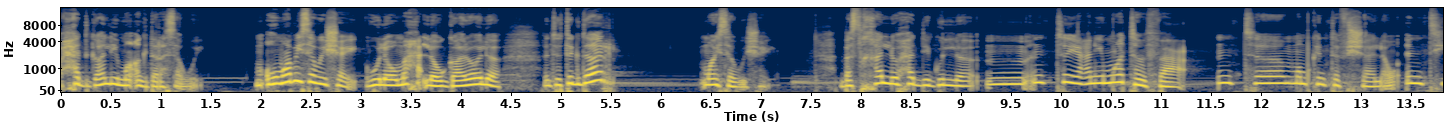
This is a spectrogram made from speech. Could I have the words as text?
حد قال لي ما أقدر أسوي. هو ما بيسوي شيء. هو لو ما لو قالوا له أنت تقدر ما يسوي شيء. بس خلوا حد يقول له أنت يعني ما تنفع. أنت ممكن تفشل أو أنت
